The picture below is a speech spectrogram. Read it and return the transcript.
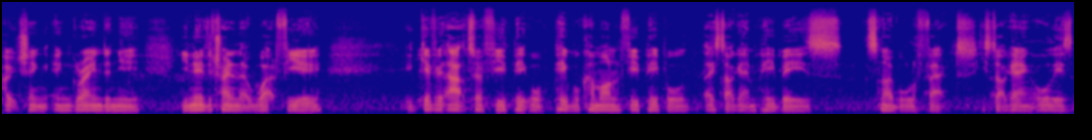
coaching ingrained in you. You knew the training that worked for you. You give it out to a few people. People come on. A few people they start getting PBs. Snowball effect. You start getting all these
